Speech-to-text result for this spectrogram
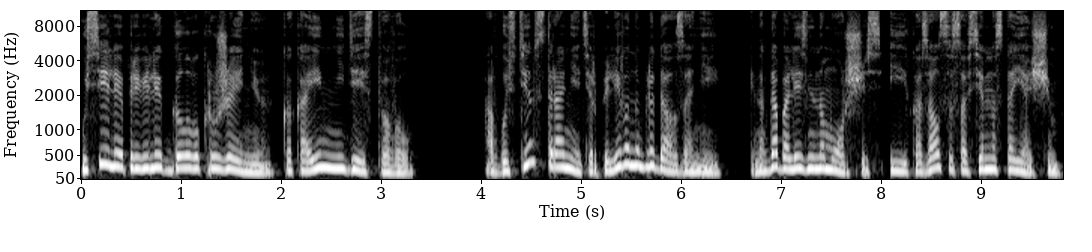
Усилия привели к головокружению, кокаин не действовал. Августин в стороне терпеливо наблюдал за ней, иногда болезненно морщась, и казался совсем настоящим.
